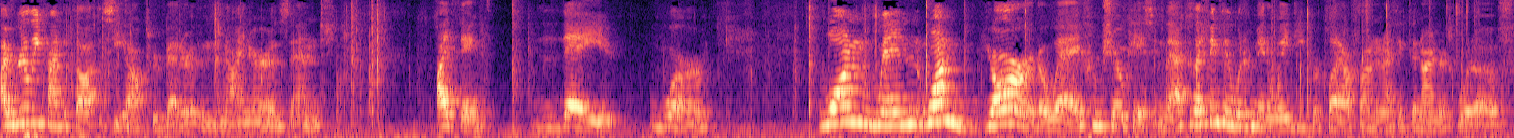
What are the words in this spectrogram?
I really kind of thought the Seahawks were better than the Niners, and I think they were one win, one yard away from showcasing that. Because I think they would have made a way deeper playoff run, and I think the Niners would have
